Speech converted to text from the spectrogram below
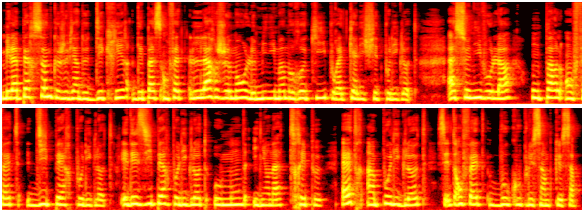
Mais la personne que je viens de décrire dépasse en fait largement le minimum requis pour être qualifié de polyglotte. À ce niveau-là, on parle en fait d'hyper polyglottes. Et des hyper polyglottes au monde, il y en a très peu. Être un polyglotte, c'est en fait beaucoup plus simple que ça.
